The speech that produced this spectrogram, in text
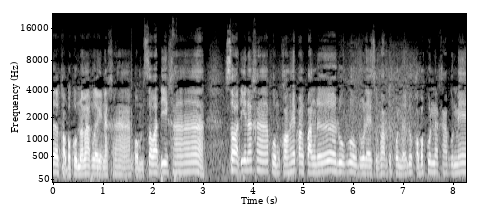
อขอบพระคุณมากๆเลยนะครับ ผมสวัสดีค่ะ สวัสดีนะครับผมขอให้ปังๆเด้อลูกๆ ดูแลสุขภาพทุกคนเด้อลูกขอบพระคุณนะครับคุณแม่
